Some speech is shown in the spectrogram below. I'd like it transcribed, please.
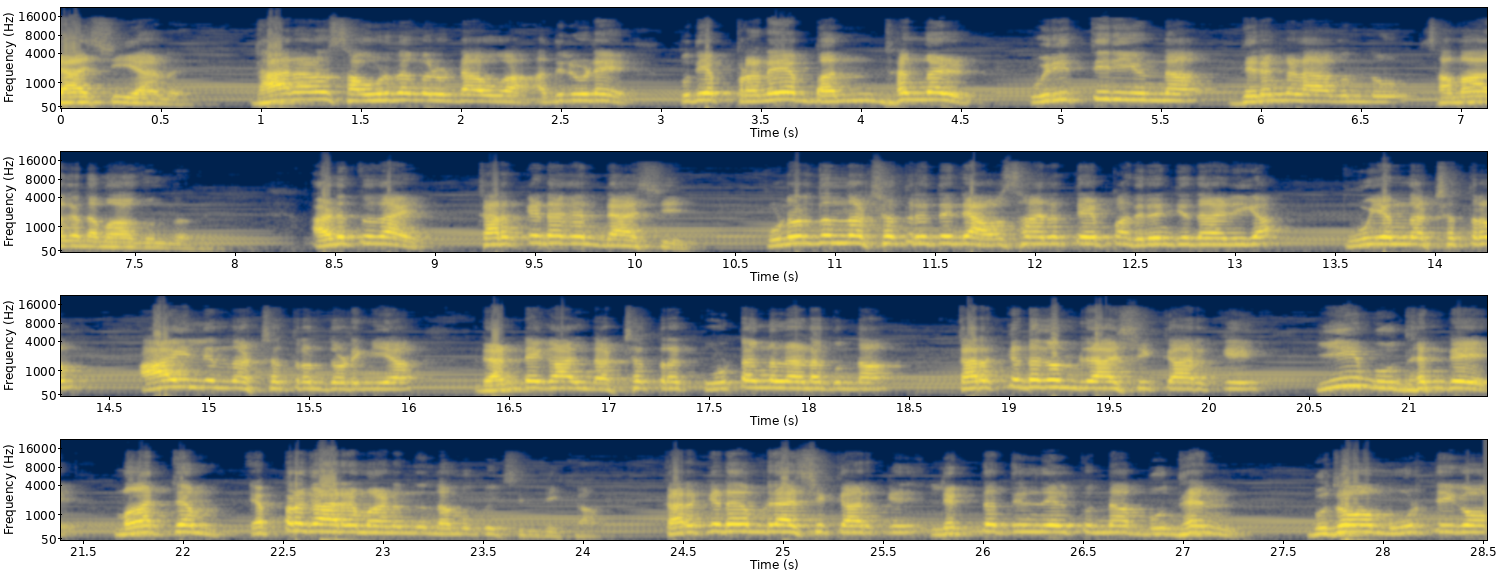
രാശിയാണ്. ധാരാളം സൗഹൃദങ്ങൾ ഉണ്ടാവുക. അതിലൂടെ പുതിയ പ്രണയ ബന്ധങ്ങൾ ഉരുത്തിരിയുന്ന ദിനങ്ങളാകുന്നു സമാഗതമാകുന്നത്. അടുത്തതായി കർക്കിടകൻ രാശി. പുണർദം നക്ഷത്രത്തിന്റെ അവസാനത്തെ പതിനഞ്ച് നാഴിക പൂയം നക്ഷത്രം ആയില്യം നക്ഷത്രം തുടങ്ങിയ രണ്ടേകാൽ നക്ഷത്ര കൂട്ടങ്ങൾ അടങ്ങുന്ന കർക്കിടകം രാശിക്കാർക്ക് ഈ ബുധന്റെ മാറ്റം എപ്രകാരമാണെന്ന് നമുക്ക് ചിന്തിക്കാം. കർക്കിടകം രാശിക്കാർക്ക് ലഗ്നത്തിൽ നിൽക്കുന്ന ബുധൻ ബുധോ മൂർത്തികോ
